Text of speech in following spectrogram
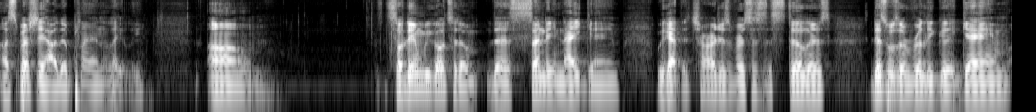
especially how they're playing lately. Um. So then we go to the the Sunday night game. We got the Chargers versus the Steelers. This was a really good game.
